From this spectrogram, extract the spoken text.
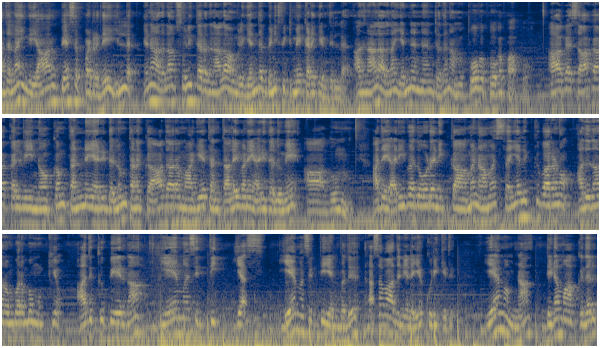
அதெல்லாம் இங்கே யாரும் பேசப்படுறதே இல்லை. ஏன்னா அதெல்லாம் சொல்லித்தரதுனால அவங்களுக்கு எந்த பெனிஃபிட்டுமே கிடைக்கிறது இல்லை அதனால அதெல்லாம் என்னென்னன்றதை நம்ம போக போக பார்ப்போம். ஆக சாகா கல்வியின் நோக்கம் தன்னை அறிதலும் தனக்கு ஆதாரமாகிய தன் தலைவனை அறிதலுமே ஆகும். அதை அறிவதோட நிற்காம நாம செயலுக்கு வரணும். அதுதான் ரொம்ப ரொம்ப முக்கியம். அதுக்கு பேர் தான் ஏம சித்தி எஸ். ஏம சித்தி என்பது ரசவாத நிலையை குறிக்குது. ஏமம்னா திடமாக்குதல்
